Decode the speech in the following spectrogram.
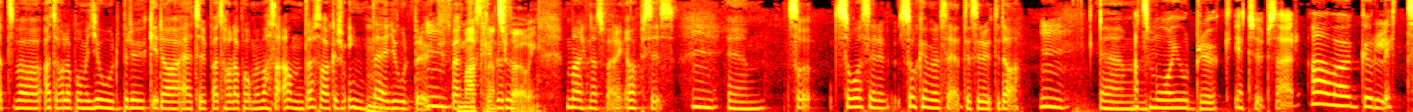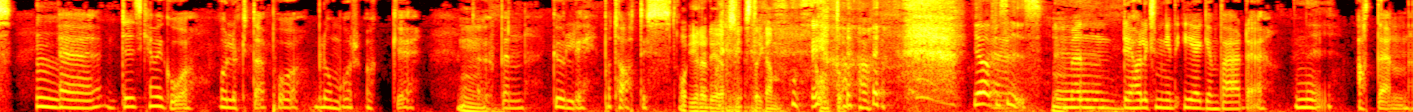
att, vara, att hålla på med jordbruk idag är typ att hålla på med massa andra saker som inte Mm. är jordbruk. Mm. För att. Marknadsföring. Marknadsföring, ja precis. Mm. Ehm, så, så, ser det, så kan vi väl säga att det ser ut idag. Mm. Ehm, Att små jordbruk är typ så här, ah vad gulligt. mm, Eh, dit kan vi gå och lukta på blommor och eh, ta Mm. upp en gullig potatis. Och gilla deras Instagram-konto. ja, precis. Mm. Ehm, Men det har liksom inget egenvärde nej. att den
